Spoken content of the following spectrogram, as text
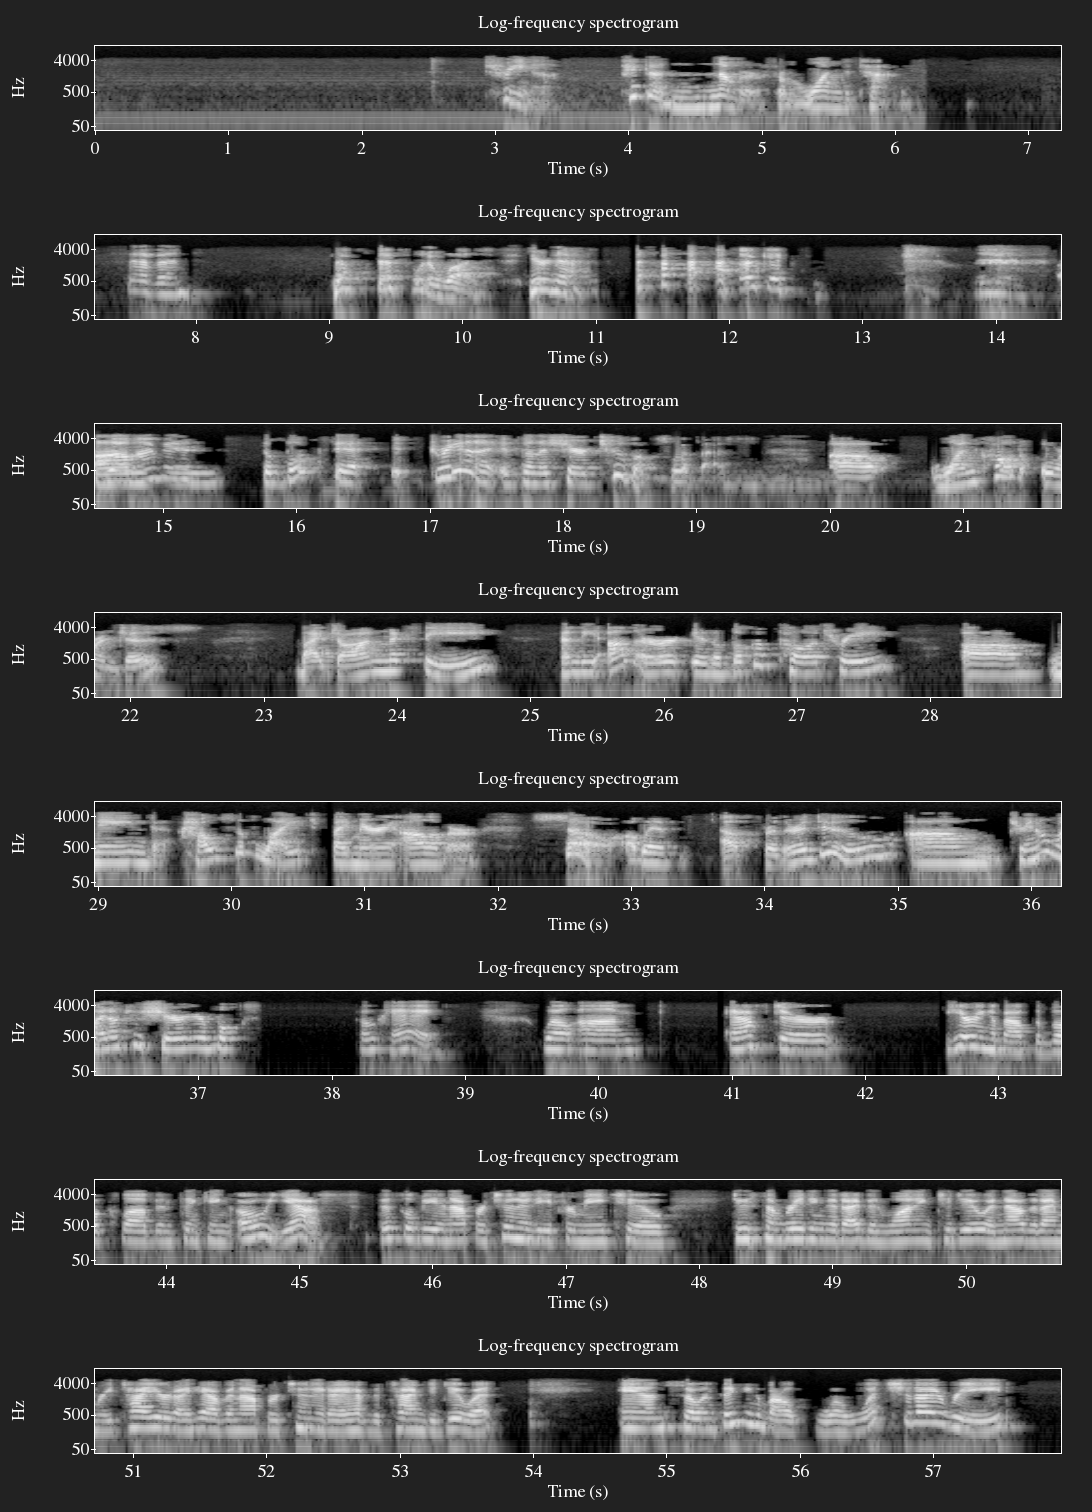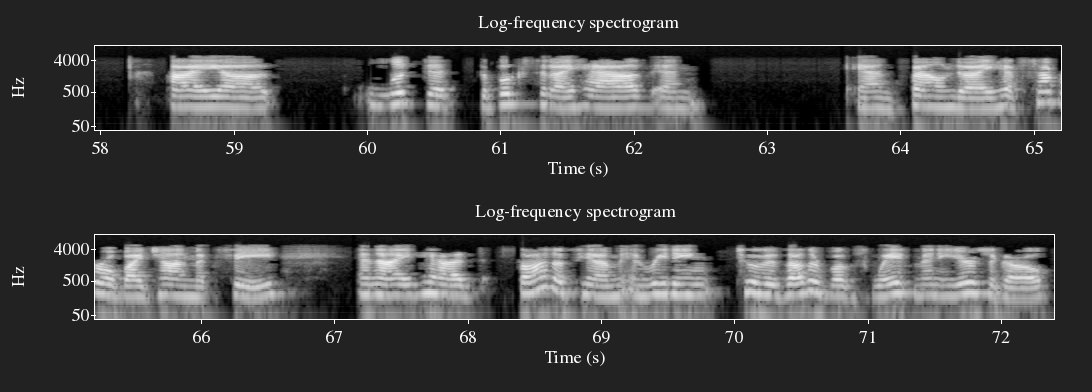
Trina, pick a number from 1 to 10. Seven. No, that's what it was. You're next. Okay. Well, Um, I'm gonna- the book that Trina is going to share two books with us. Uh, one called Oranges by John McPhee, and the other is a book of poetry um, named House of Light by Mary Oliver. So, without further ado, um, Trina, why don't you share your books? Okay. Well, um, after hearing about the book club and thinking, oh yes, this will be an opportunity for me to do some reading that I've been wanting to do, and now that I'm retired, I have an opportunity, I have the time to do it. And so in thinking about, well, what should I read? I uh, looked at the books that I have and and found I have several by John McPhee, and I had thought of him in reading two of his other books way many years ago.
